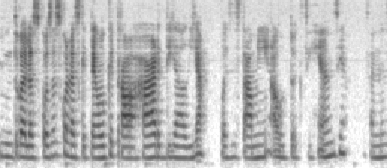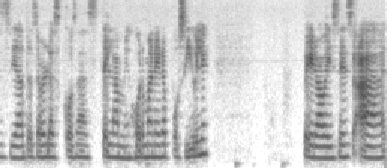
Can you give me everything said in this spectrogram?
Dentro de las cosas con las que tengo que trabajar día a día, pues está mi autoexigencia, esa necesidad de hacer las cosas de la mejor manera posible, pero a veces a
